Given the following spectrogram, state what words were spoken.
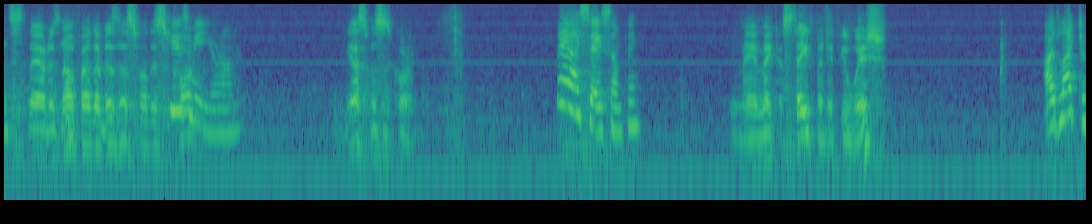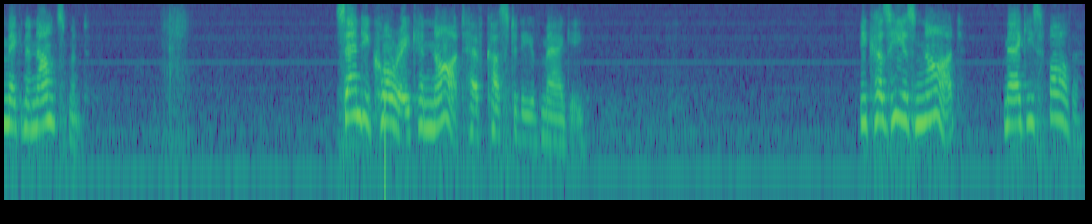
Since there is no further business for this Excuse court... me, Your Honor. Yes, Mrs. Corrigan. May I say something? You may make a statement if you wish. I'd like to make an announcement. Sandy Cory cannot have custody of Maggie. Because he is not Maggie's father.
